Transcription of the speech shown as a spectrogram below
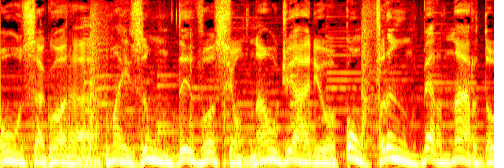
Ouça agora mais um devocional diário com Fran Bernardo.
